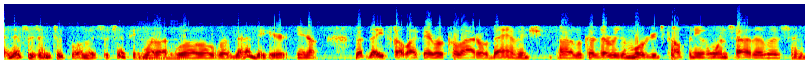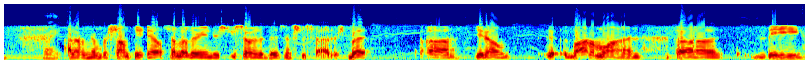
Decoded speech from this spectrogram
and this is in Tupelo, Mississippi. And we're like, well, we're going to be here, you know. But they felt like they were collateral damage uh, because there was a mortgage company on one side of us, and right. I don't remember something else, some other industry, some of the business beside us. But uh, you know, bottom line, uh, the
